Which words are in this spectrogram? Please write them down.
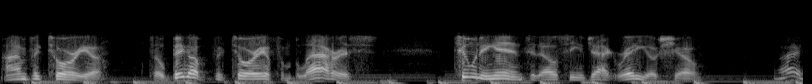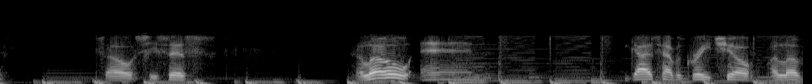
I'm Victoria. So big up Victoria from Belarus, tuning in to the LC and Jack Radio Show. Nice. So she says, hello, and you guys have a great show. I love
